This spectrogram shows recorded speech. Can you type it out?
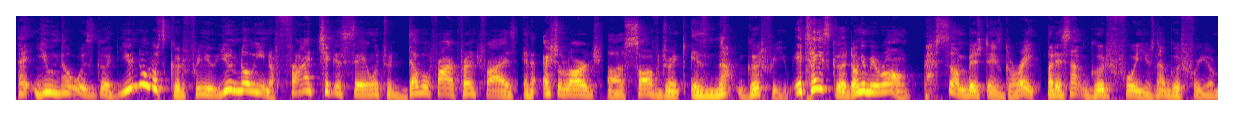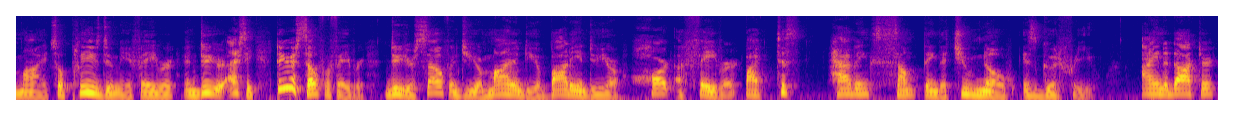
that you know is good. You know what's good for you. You know eating a fried chicken sandwich with double fried french fries and an extra large uh, soft drink is not good for you. It tastes good, don't get me wrong. Some bitch tastes great, but it's not good for you. It's not good for your mind. So please do me a favor and do your, actually, do yourself a favor. Do yourself and do your mind and do your body and do your heart a favor by just having something that you know is good for you. I ain't a doctor.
